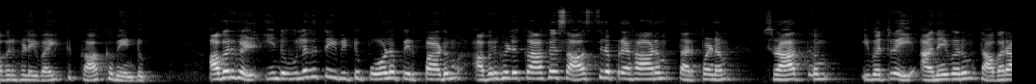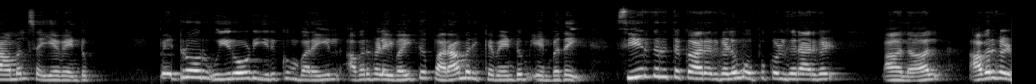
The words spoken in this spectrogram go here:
அவர்களை வைத்து காக்க வேண்டும். அவர்கள் இந்த உலகத்தை விட்டு போன பிற்பாடும் அவர்களுக்காக சாஸ்திர பிரகாரம் தர்ப்பணம் ஸ்ராத்தம் இவற்றை அனைவரும் தவறாமல் செய்ய வேண்டும். பெற்றோர் உயிரோடு இருக்கும் வரையில் அவர்களை வைத்து பராமரிக்க வேண்டும் என்பதை சீர்திருத்தக்காரர்களும் ஒப்புக்கொள்கிறார்கள். ஆனால் அவர்கள்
